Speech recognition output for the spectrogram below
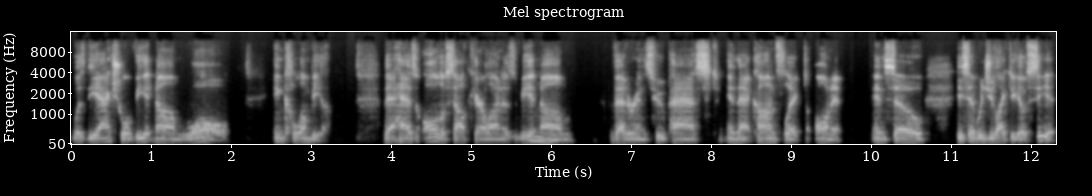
was the actual Vietnam Wall in Columbia that has all of South Carolina's Vietnam mm-hmm. veterans who passed in that conflict on it. And so he said, Would you like to go see it?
